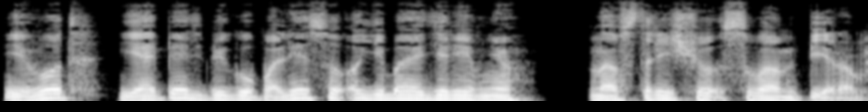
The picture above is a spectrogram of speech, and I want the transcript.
И вот я опять бегу по лесу, огибая деревню, навстречу с вампиром.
